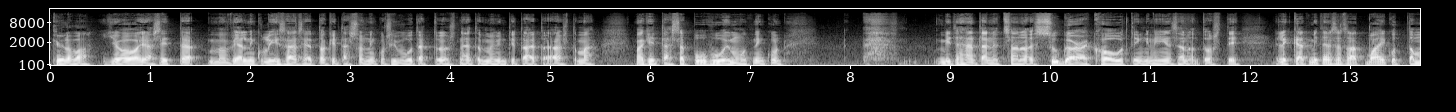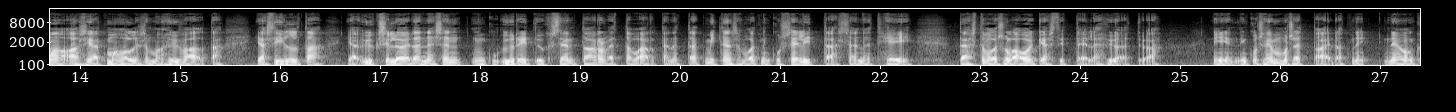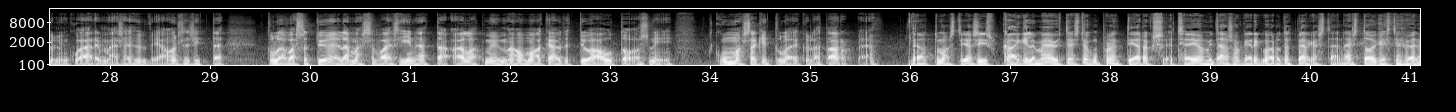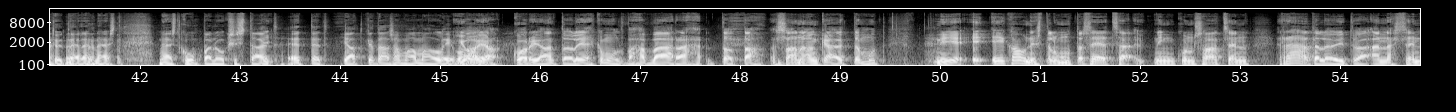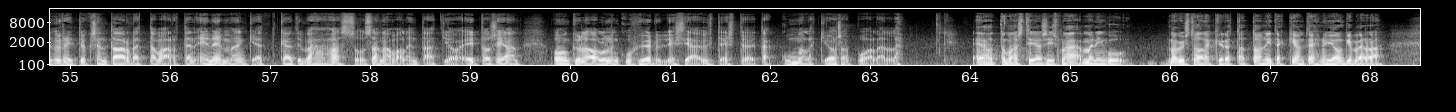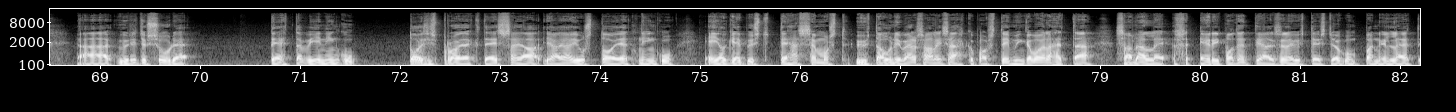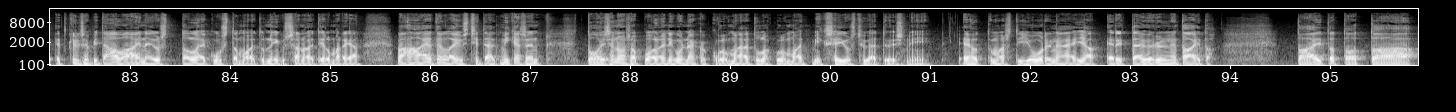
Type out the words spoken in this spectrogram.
Kyllä vaan. Joo, ja sitten mä vielä niin kuin lisäisin, että toki tässä on niin kuin sivuutettu just näitä myyntitaitoja, joista mä, mäkin tässä puhuin, mutta niin kuin, mitähän tämä nyt sanoisi, sugar coating niin sanotusti. Eli että miten sä saat vaikuttamaan asiat mahdollisimman hyvältä ja siltä ja yksilöidä ne sen niin kuin yrityksen tarvetta varten, että, että miten sä voit niin kuin selittää sen, että hei, tästä voisi olla oikeasti teille hyötyä. Niin, niin kuin semmoiset taidot, niin ne on kyllä niin kuin äärimmäisen hyviä. On se sitten tulevassa työelämässä vai siinä, että alat myymään omaa käytettyä autoa, niin kummassakin tulee kyllä tarpeen. Ehdottomasti. Ja siis kaikille meidän yhteistyökumppanit tiedoksi, että se ei ole mitään sokerikuorut, että pelkästään näistä oikeasti hyötyy teille näistä, näistä kumppanuuksista, että, että, että jatketaan samaa mallia Joo, vaan. ja korjaan, toi oli ehkä multa vähän väärä tota, sanankäyttö, mutta niin, ei, ei kaunistelu, mutta se, että sä niin kun saat sen räätälöityä ns. sen yrityksen tarvetta varten enemmänkin. Että käytiin vähän hassua sanavalintaa, että joo, ei tosiaan, on kyllä ollut niin kuin hyödyllisiä yhteistyötä kummallekin osapuolelle. Ehdottomasti, ja siis mä, mä, niin kuin, mä pystyn allekirjoittamaan, on itsekin on tehnyt jonkin verran ää, yrityssuhde tehtäviä niin kuin toisissa projekteissa ja, ja, ja just toi, että niinku, ei oikein pysty tehdä semmoista yhtä universaalia sähköpostia, minkä voi lähettää sadalle eri potentiaaliselle yhteistyökumppanille. Että et kyllä se pitää olla aina just tolleen kustomoitu, niin kuin sanoit Ilmari, ja vähän ajatella just sitä, että mikä sen toisen osapuolen niin näkökulma ja tulokulma, että miksi se just hyötyisi, niin ehdottomasti juuri näin ja erittäin hyödyllinen taito. Taito, tota,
